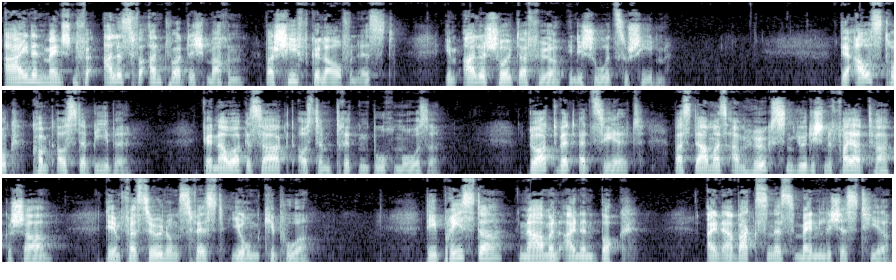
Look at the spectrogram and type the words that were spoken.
einen Menschen für alles verantwortlich machen, was schiefgelaufen ist, ihm alle Schuld dafür in die Schuhe zu schieben. Der Ausdruck kommt aus der Bibel, genauer gesagt aus dem dritten Buch Mose. Dort wird erzählt, was damals am höchsten jüdischen Feiertag geschah, dem Versöhnungsfest Yom Kippur. Die Priester nahmen einen Bock, ein erwachsenes männliches Tier.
